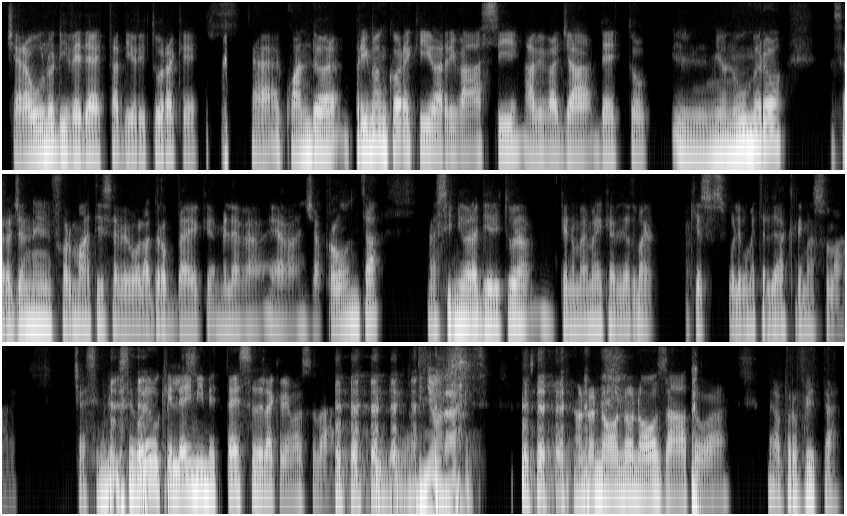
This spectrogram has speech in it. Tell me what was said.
c'era uno di vedetta addirittura che eh, quando, prima ancora che io arrivassi aveva già detto il mio numero, si era già informati se avevo la drop bag, me l'era già pronta. Una signora addirittura che non mi è mai capitato, ma ha chiesto se volevo mettere della crema solare. Cioè, se, se, volevo che lei mi mettesse della crema solare. Quindi, Signora. No, no, no, non ho osato a, a approfittare.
